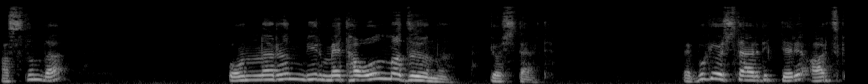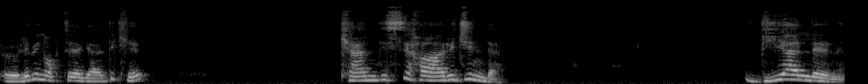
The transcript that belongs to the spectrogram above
aslında onların bir meta olmadığını gösterdi. Ve bu gösterdikleri artık öyle bir noktaya geldi ki kendisi haricinde diğerlerini,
